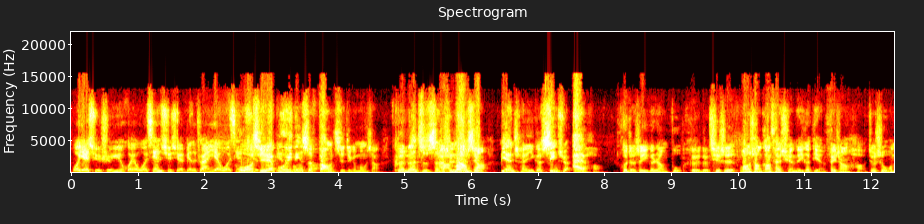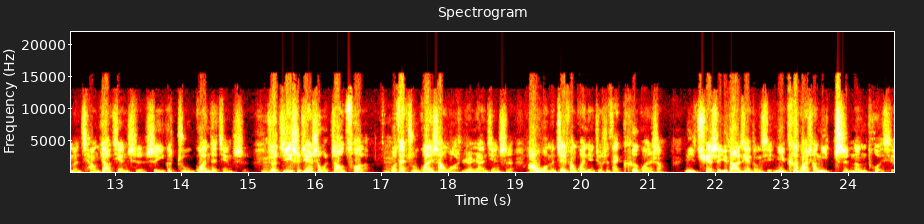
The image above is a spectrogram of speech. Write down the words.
我也许是迂回，我先去学别的专业，我先妥协不一定是放弃这个梦想，可能只是把梦想变成一个兴趣爱好，或者是一个让步。对对，其实王爽刚才选的一个点非常好，就是我们强调坚持是一个主观的坚持，就即使这件事我招错了，我在主观上我仍然坚持，而我们这方观点就是在客观上。你确实遇到了这些东西，你客观上你只能妥协。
